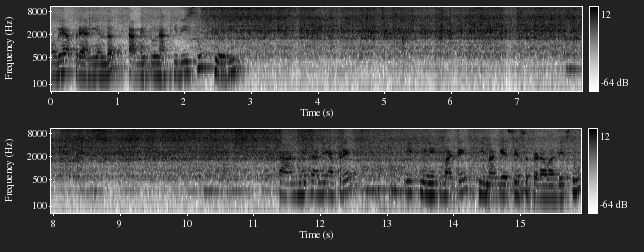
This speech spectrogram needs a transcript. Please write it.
હવે આપણે આની અંદર ટામેટું નાખી દઈશું, પ્યોરી. ટામેટાને આપણે એક મિનિટ માટે ધીમા ગેસે સતડાવવા દઈશું.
